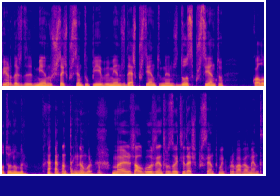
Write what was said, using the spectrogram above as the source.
perdas de menos 6% do PIB, menos 10%, menos 12%. Qual é o teu número? não tenho número, mas alguns entre os 8% e 10%, muito provavelmente,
